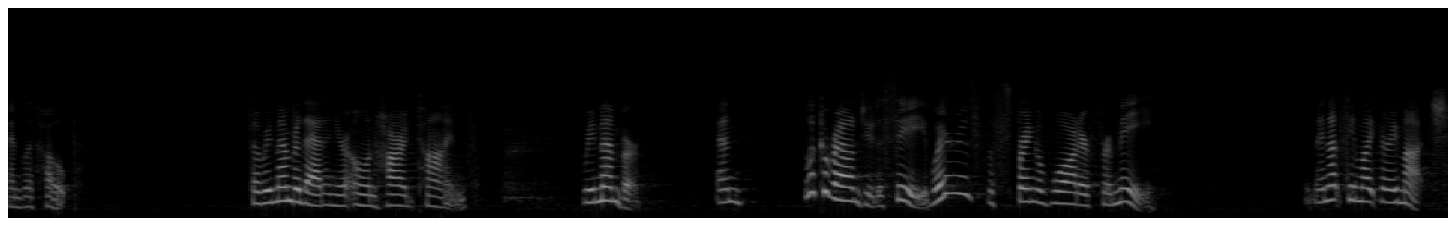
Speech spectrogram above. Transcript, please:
and with hope. So remember that in your own hard times. Remember and look around you to see where is the spring of water for me? It may not seem like very much,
